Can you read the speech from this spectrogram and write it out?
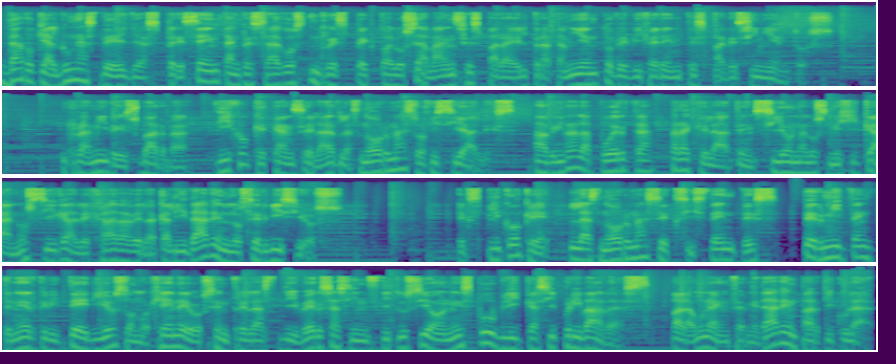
dado que algunas de ellas presentan rezagos respecto a los avances para el tratamiento de diferentes padecimientos. Ramírez Barba, dijo que cancelar las normas oficiales abrirá la puerta para que la atención a los mexicanos siga alejada de la calidad en los servicios. Explicó que las normas existentes permiten tener criterios homogéneos entre las diversas instituciones públicas y privadas, para una enfermedad en particular.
